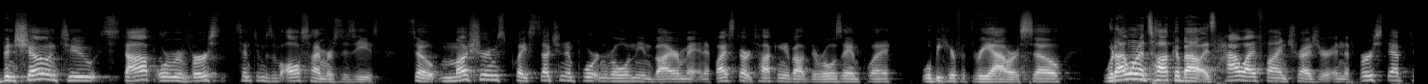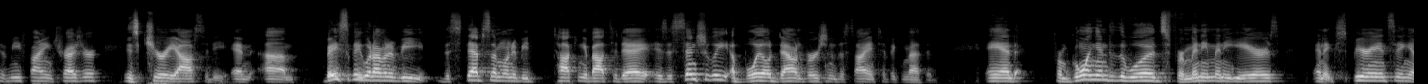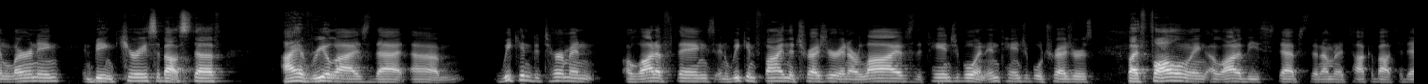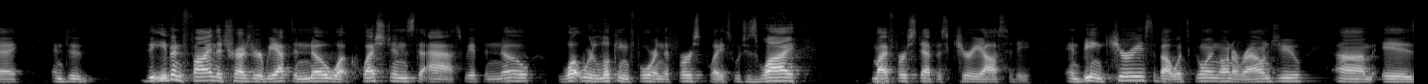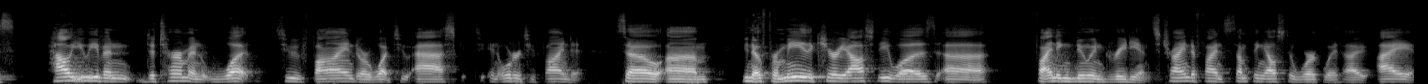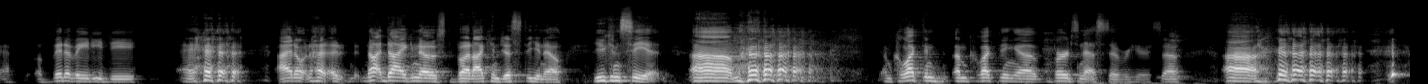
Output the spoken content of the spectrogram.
been shown to stop or reverse symptoms of Alzheimer's disease. So mushrooms play such an important role in the environment. And if I start talking about the roles they play, we'll be here for three hours. So what I want to talk about is how I find treasure. And the first step to me finding treasure is curiosity. And um, basically what I'm going to be, the steps I'm going to be talking about today is essentially a boiled down version of the scientific method. And from going into the woods for many, many years and experiencing and learning and being curious about stuff, I have realized that um, we can determine a lot of things and we can find the treasure in our lives, the tangible and intangible treasures, by following a lot of these steps that I'm going to talk about today. And to, to even find the treasure, we have to know what questions to ask. We have to know what we're looking for in the first place, which is why my first step is curiosity. And being curious about what's going on around you um, is how you even determine what to find or what to ask to, in order to find it. So, um, you know, for me, the curiosity was uh, finding new ingredients, trying to find something else to work with. I, I have a bit of ADD. I don't, not diagnosed, but I can just, you know, you can see it. Um, I'm collecting, I'm collecting uh, birds' nests over here, so, uh,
